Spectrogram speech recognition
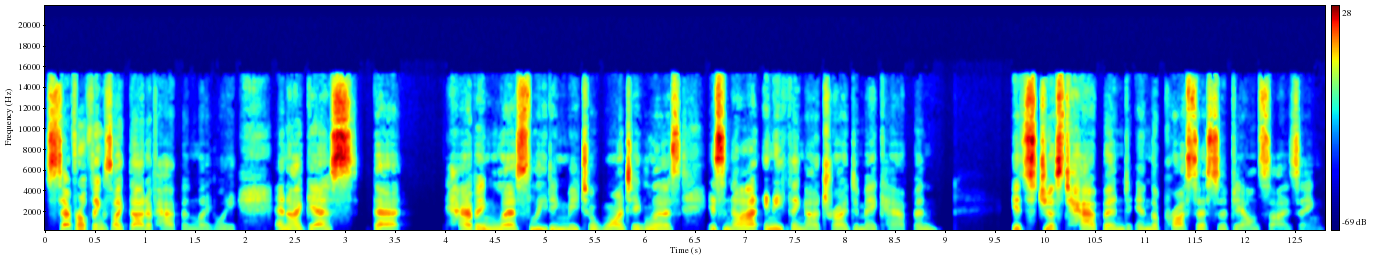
Several things like that have happened lately. And I guess that having less leading me to wanting less is not anything I tried to make happen. It's just happened in the process of downsizing.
